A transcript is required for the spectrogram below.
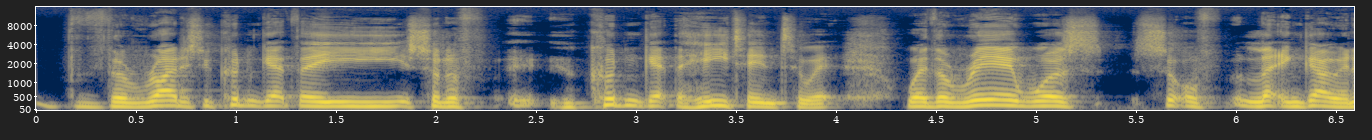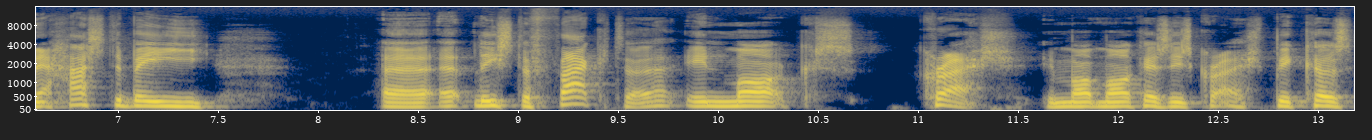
the riders who couldn't get the sort of who couldn't get the heat into it, where the rear was sort of letting go, and it has to be uh, at least a factor in Marc's crash, in Marc Marquez's crash, because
